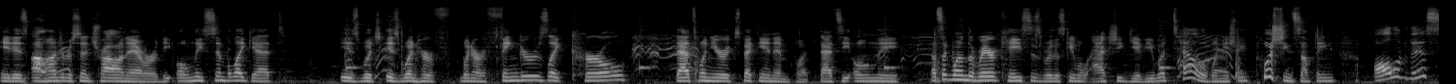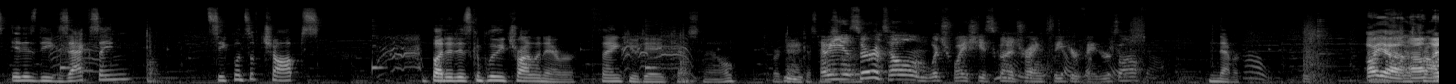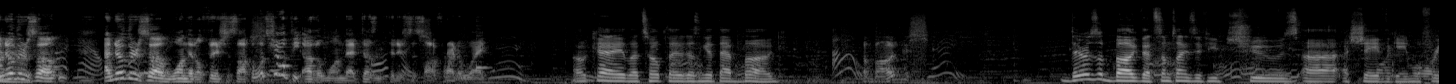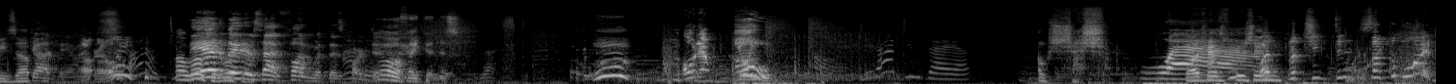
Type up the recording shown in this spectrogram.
It is 100% trial and error. The only symbol I get is which is when her when her fingers like curl. That's when you're expecting an input. That's the only. That's like one of the rare cases where this game will actually give you a tell when you should be pushing something. All of this, it is the exact same sequence of chops, but it is completely trial and error. Thank you, Dave Quesnelle. Or Dan Quesnelle, I mean, is sorry. there a tell on which way she's gonna try and cleave your fingers off? Never. Oh yeah, uh, I know there's a, I know there's uh, one that'll finish this off, but let's show off the other one that doesn't finish this off right away. Okay, let's hope that it doesn't get that bug. A bug? There is a bug that sometimes if you choose uh, a shave, the game will freeze up. God damn it. Really? Oh, The okay, we're okay. animators had fun with this part, didn't Oh, they? thank goodness. Oh no! Oh, Did I do that? Oh shush! Wow. Blood transfusion. But but she didn't suck the blood.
